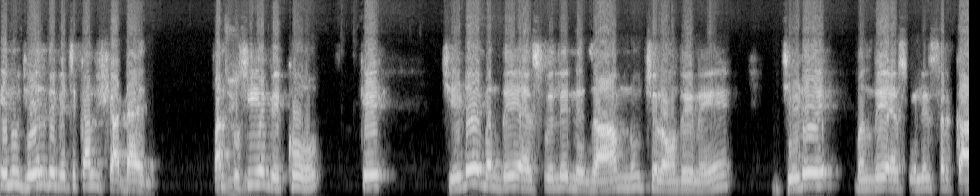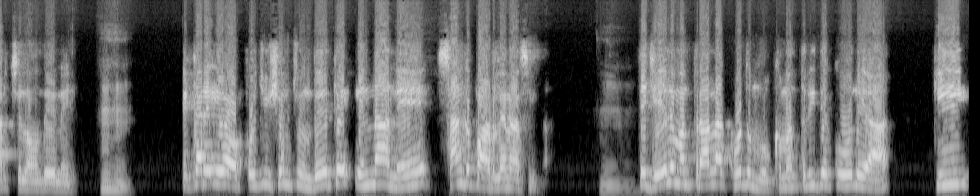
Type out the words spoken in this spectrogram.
ਇਹਨੂੰ ਜੇਲ੍ਹ ਦੇ ਵਿੱਚ ਕੱਲ ਛੱਡ ਆਏ ਨੇ। ਪਰ। ਤੁਸੀਂ ਇਹ ਵੇਖੋ ਕਿ ਜਿਹੜੇ ਬੰਦੇ ਇਸ ਵੇਲੇ ਨਿਜ਼ਾਮ ਨੂੰ ਚਲਾਉਂਦੇ ਨੇ ਜਿਹੜੇ ਬੰਦੇ ਇਸ ਵੇਲੇ ਸਰਕਾਰ ਚਲਾਉਂਦੇ ਨੇ ਹੂੰ ਹੂੰ। ਜੇਕਰ ਇਹ ਆਪੋਜੀਸ਼ਨ ਚ ਹੁੰਦੇ ਤੇ ਇਹਨਾਂ ਨੇ ਸੰਗ ਪਾੜ ਲੈਣਾ ਸੀਗਾ ਹੂੰ। ਤੇ ਜੇਲ੍ਹ ਮੰਤਰਾਲਾ ਖੁਦ ਮੁੱਖ ਮੰਤਰੀ ਦੇ ਕੋਲ ਆ ਕਿ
